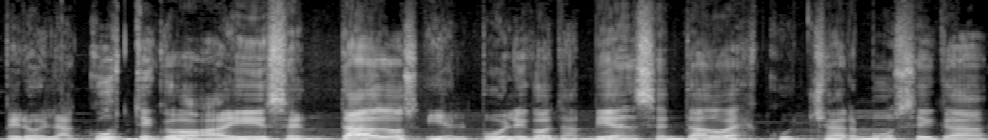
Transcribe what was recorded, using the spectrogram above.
pero el acústico ahí sentados y el público también sentado a escuchar música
